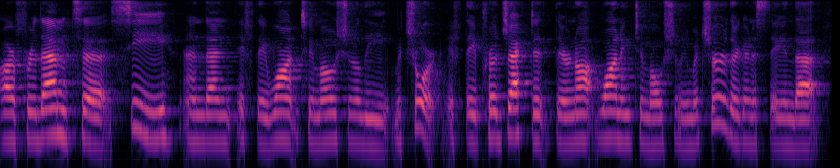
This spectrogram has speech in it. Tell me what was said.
are for them to see and then if they want to emotionally mature. If they project it they're not wanting to emotionally mature they're going to stay in that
